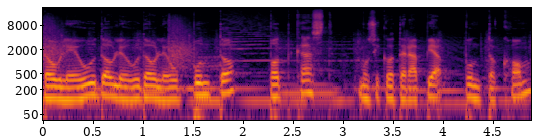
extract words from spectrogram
www.podcastmusicoterapia.com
